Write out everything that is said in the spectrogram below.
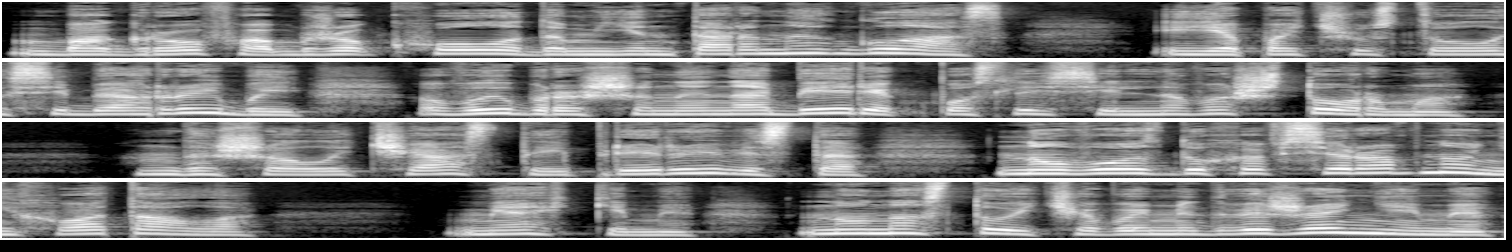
Багров обжег холодом янтарных глаз, и я почувствовала себя рыбой, выброшенной на берег после сильного шторма. Дышала часто и прерывисто, но воздуха все равно не хватало. Мягкими, но настойчивыми движениями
